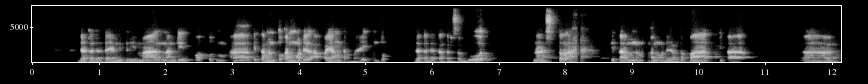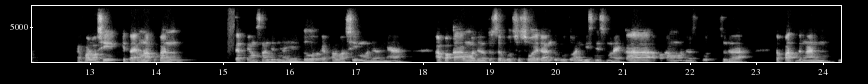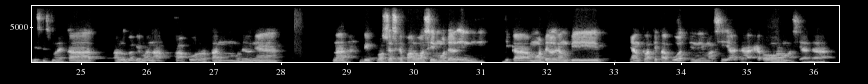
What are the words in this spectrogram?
data-data yang diterima, nanti output uh, kita menentukan model apa yang terbaik untuk data-data tersebut. Nah, setelah kita menemukan model yang tepat, kita uh, evaluasi, kita yang melakukan step yang selanjutnya yaitu evaluasi modelnya. Apakah model tersebut sesuai dengan kebutuhan bisnis mereka? Apakah model tersebut sudah tepat dengan bisnis mereka? Lalu bagaimana keakuratan modelnya? Nah, di proses evaluasi model ini, jika model yang di yang telah kita buat ini masih ada error, masih ada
